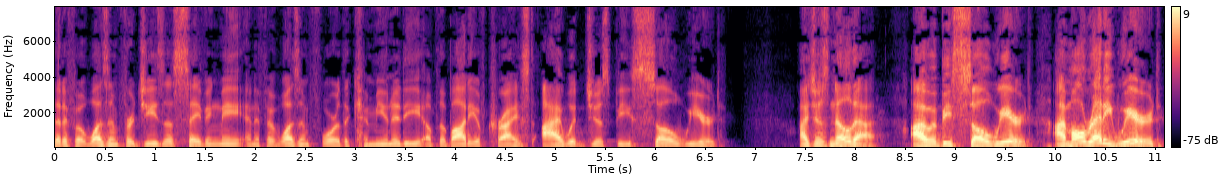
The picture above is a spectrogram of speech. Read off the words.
that if it wasn't for Jesus saving me and if it wasn't for the community of the body of Christ, I would just be so weird. I just know that. I would be so weird. I'm already weird,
